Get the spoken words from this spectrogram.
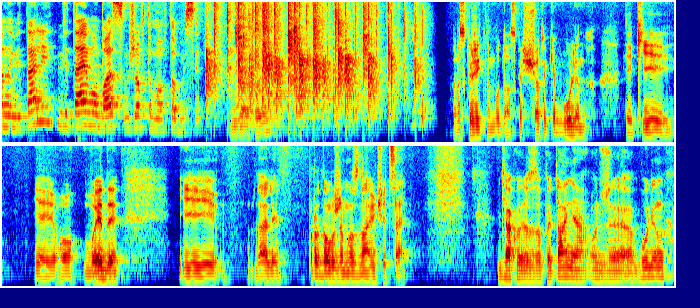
Пане Віталій, вітаємо вас в жовтому автобусі. Дякую. Розкажіть нам, будь ласка, що таке булінг, які є його види, і далі продовжимо, знаючи це. Дякую за запитання. Отже, булінг,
